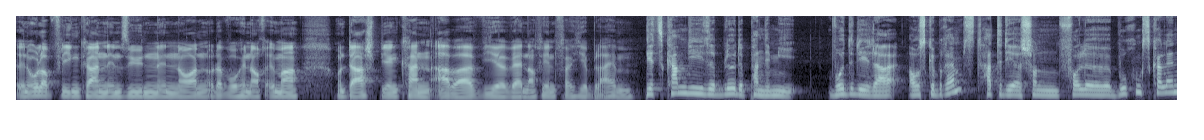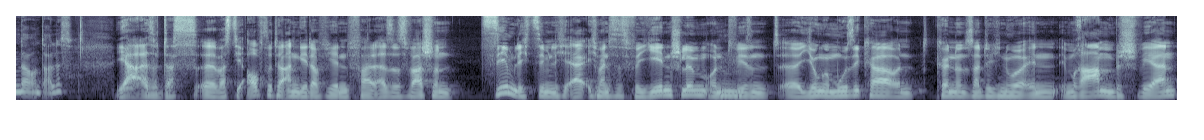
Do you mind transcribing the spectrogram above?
äh, in Urlaub fliegen kann, in Süden, in Norden oder wohin auch immer und da spielen kann, aber wir werden auf jeden Fall hier bleiben. Jetzt kam diese blöde Pandemie. Wurde die da ausgebremst? Hattet ihr schon volle Buchungskalender und alles? Ja, also das, äh, was die Auftritte angeht, auf jeden Fall. Also es war schon ziemlich, ziemlich ärgerlich. Ich meine, es ist für jeden schlimm und wir sind äh, junge Musiker und können uns natürlich nur in, im Rahmen beschweren.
